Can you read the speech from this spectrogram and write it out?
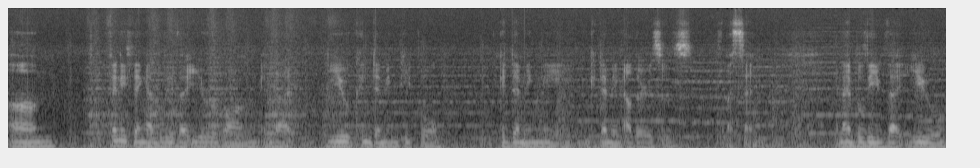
Um, if anything, I believe that you're wrong in that you condemning people, condemning me, and condemning others is a sin. And I believe that you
